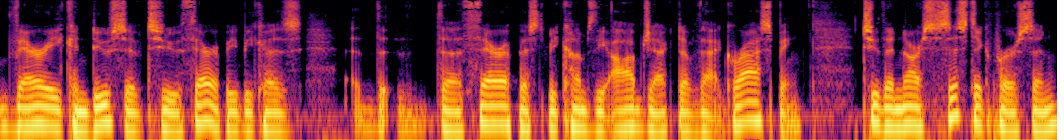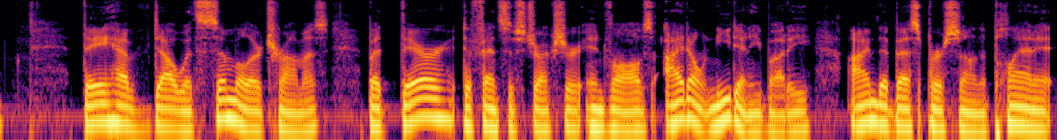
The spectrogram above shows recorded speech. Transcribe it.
very conducive to therapy because the, the therapist becomes the object of that grasping. To the narcissistic person, they have dealt with similar traumas, but their defensive structure involves I don't need anybody. I'm the best person on the planet.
